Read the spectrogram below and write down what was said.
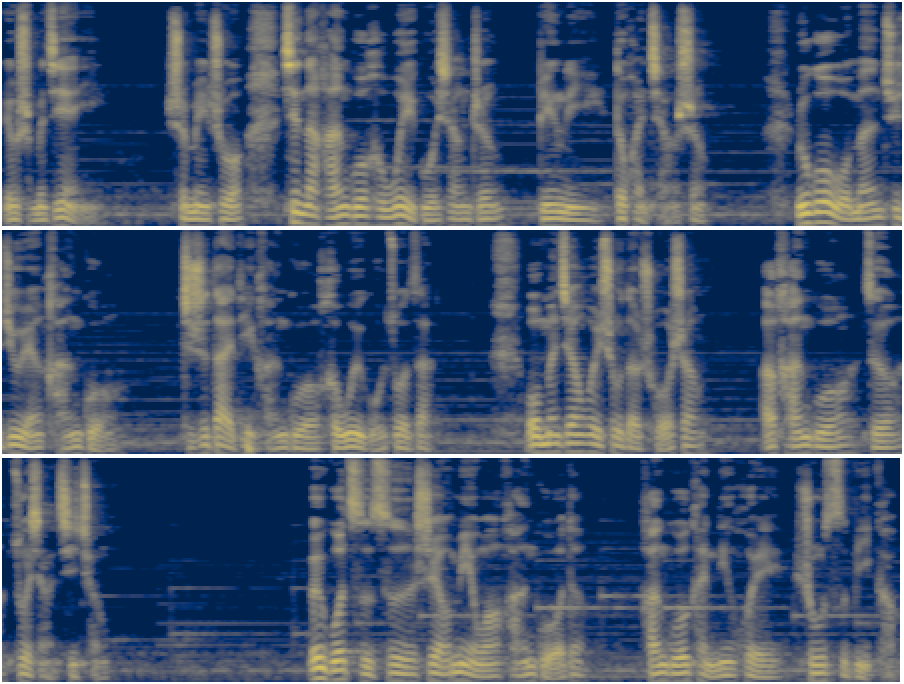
有什么建议，孙膑说：“现在韩国和魏国相争，兵力都很强盛。如果我们去救援韩国，只是代替韩国和魏国作战，我们将会受到挫伤，而韩国则坐享其成。魏国此次是要灭亡韩国的，韩国肯定会殊死抵抗。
